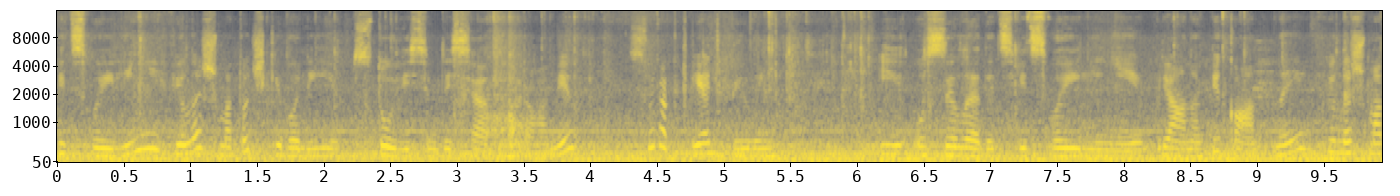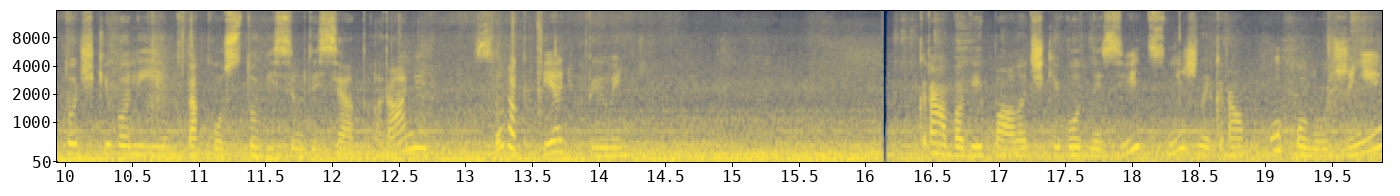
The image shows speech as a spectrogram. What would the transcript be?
від своєї лінії філе шматочки олії 180 грамів 45 гривень. І оселедець від своєї лінії пряно-пікантний філе шматочки олії також 180 грамів 45 гривень. Крабові палички водний світ, сніжний краб охолоджені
